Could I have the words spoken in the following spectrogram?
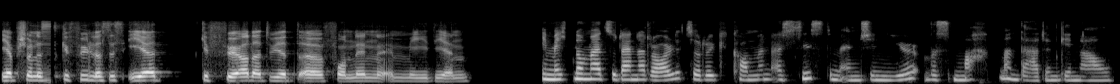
Ich habe schon das Gefühl, dass es eher gefördert wird äh, von den äh, Medien. Ich möchte nochmal zu deiner Rolle zurückkommen als System Engineer. Was macht man da denn genau?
